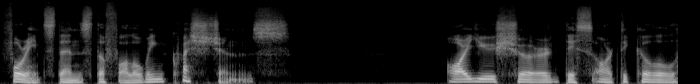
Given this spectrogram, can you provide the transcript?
for instance, the following questions are you sure this article,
